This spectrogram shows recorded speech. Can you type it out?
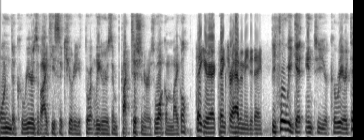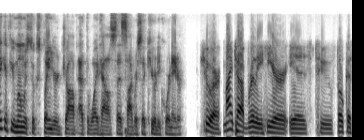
on the careers of IT security thought leaders and practitioners. Welcome, Michael. Thank you, Eric. Thanks for having me today. Before we get into your career, take a few moments to explain your job at the White House as Cybersecurity Coordinator. Sure. My job really here is to focus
